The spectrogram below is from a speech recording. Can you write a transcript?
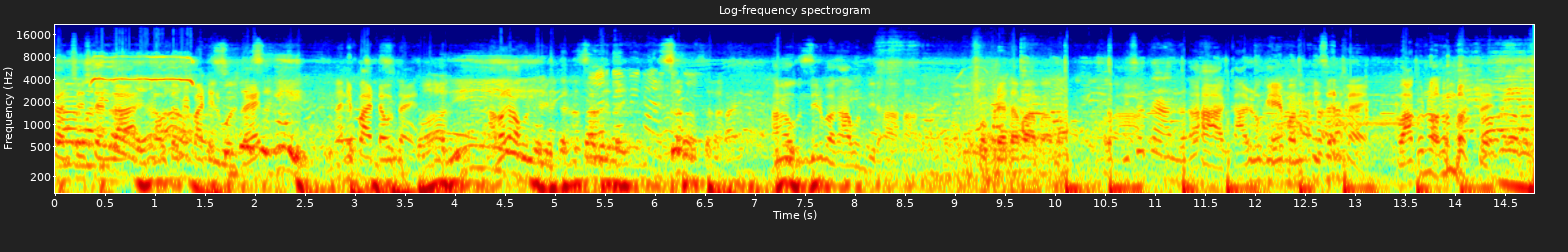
कन्सिस्टंटला गौतमी पाटील बोलतायत आणि पाठवतायत. हा बघा उंदीर. हा उंदीर बघा हा उंदीर. हा हा. कोपऱ्यात हा बा बा बा. हा काढू घे म्हणून दिसत नाही. वाकून वाकून बघतोय.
